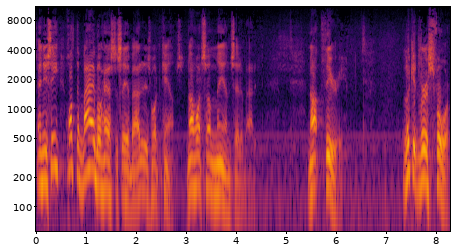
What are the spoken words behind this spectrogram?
and you see, what the Bible has to say about it is what counts, not what some man said about it, not theory. Look at verse 4.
